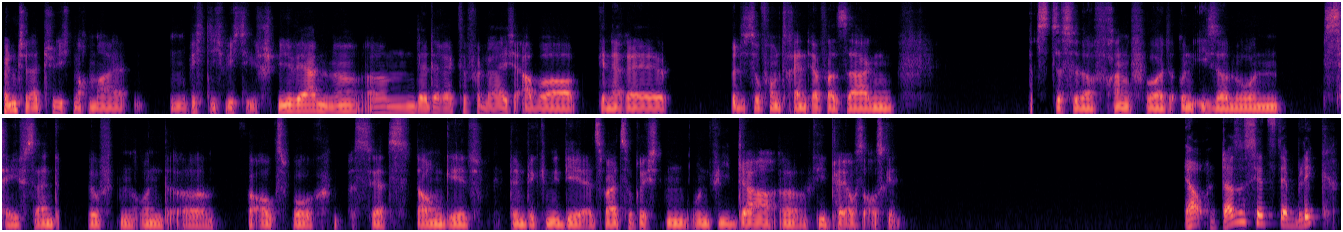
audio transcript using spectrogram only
könnte natürlich nochmal ein richtig wichtiges Spiel werden, ne? ähm, der direkte Vergleich, aber generell würde ich so vom Trend her fast sagen, dass Düsseldorf, Frankfurt und Iserlohn safe sein dürften und äh, für Augsburg es jetzt darum geht, den Blick in die DL2 zu richten und wie da äh, die Playoffs ausgehen. Ja, und das ist jetzt der Blick,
